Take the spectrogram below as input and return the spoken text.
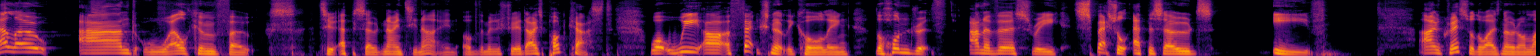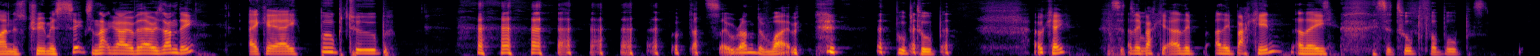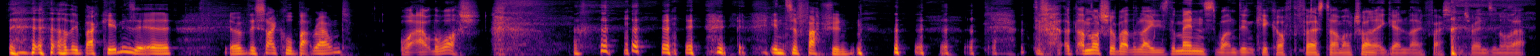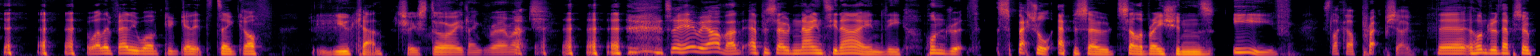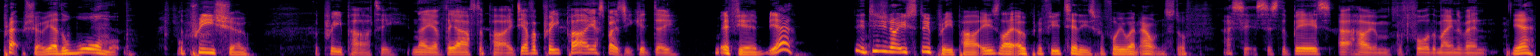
Hello and welcome, folks, to episode 99 of the Ministry of Dice podcast, what we are affectionately calling the 100th anniversary special episodes Eve. I'm Chris, otherwise known online as True Miss Six, and that guy over there is Andy. aka Boob Tube. That's so random. Why? Boob Tube. Okay. It's a Are they back? Are they? Are they back in? Are they? It's a tube for boobs. are they back in? Is it? Uh, you know, have they cycled back round What out the wash? into fashion? I'm not sure about the ladies. The men's one didn't kick off the first time. I'll try it again though. Fashion trends and all that. well, if anyone can get it to take off, you can. True story. Thank you very much. so here we are, man. Episode 99, the 100th special episode celebrations Eve. It's like our prep show, The 100th episode prep show. Yeah, the warm up, the pre show. the pre-party. Now you have the after party. Do you have a pre-party? I suppose you could do. If you, yeah. Did you not used to do pre parties, like open a few tinnies before you went out and stuff? That's it. It's just the beers at home before the main event. Yeah.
